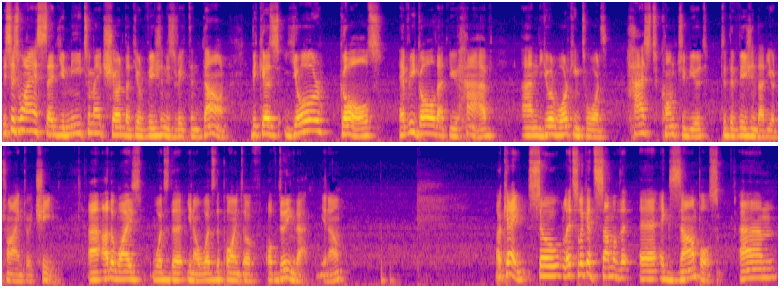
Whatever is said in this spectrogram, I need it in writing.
This is why I said you need to make sure that your vision is written down because your goals every goal that you have and you're working towards has to contribute to the vision that you're trying to achieve. Uh, otherwise, what's the you know what's the point of of doing that? You know. Okay, so let's look at some of the uh, examples. Um,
